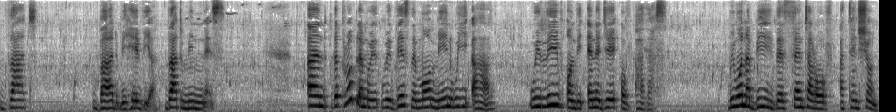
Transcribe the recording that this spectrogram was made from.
that bad behavior, that meanness. And the problem with, with this, the more mean we are, we live on the energy of others. We want to be the center of attention.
